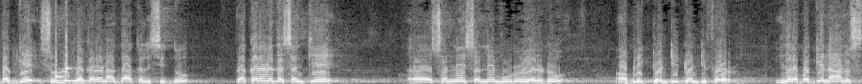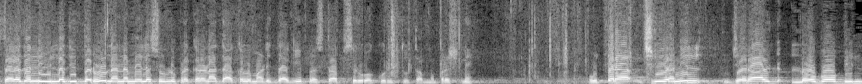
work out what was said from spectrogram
ಬಗ್ಗೆ ಸುಳ್ಳು ಪ್ರಕರಣ ದಾಖಲಿಸಿದ್ದು, ಪ್ರಕರಣದ ಸಂಖ್ಯೆ ಸೊನ್ನೆ ಸೊನ್ನೆ ಮೂರು ಎರಡು ಆಬ್ಲಿಕ್ ಟ್ವೆಂಟಿ ಟ್ವೆಂಟಿ ಫೋರ್ ಇದರ ಬಗ್ಗೆ ನಾನು ಸ್ಥಳದಲ್ಲಿ ಇಲ್ಲದಿದ್ದರೂ ನನ್ನ ಮೇಲೆ ಸುಳ್ಳು ಪ್ರಕರಣ ದಾಖಲು ಮಾಡಿದ್ದಾಗಿ ಪ್ರಸ್ತಾಪಿಸಿರುವ ಕುರಿತು ತಮ್ಮ ಪ್ರಶ್ನೆ. ಉತ್ತರ, ಶ್ರೀ ಅನಿಲ್ ಜೆರಾಲ್ಡ್ ಲೋಬೋ ಬಿನ್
